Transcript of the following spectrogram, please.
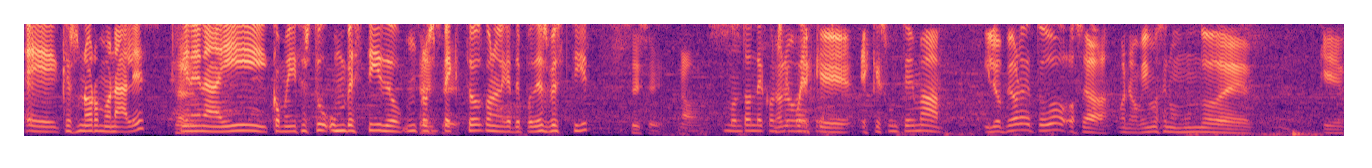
Eh, que son hormonales, tienen ahí, como dices tú, un vestido, un prospecto con el que te puedes vestir. Sí, sí, no. Un montón de consecuencias. es, que, es que es un tema, y lo peor de todo, o sea, bueno, vivimos en un mundo de que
